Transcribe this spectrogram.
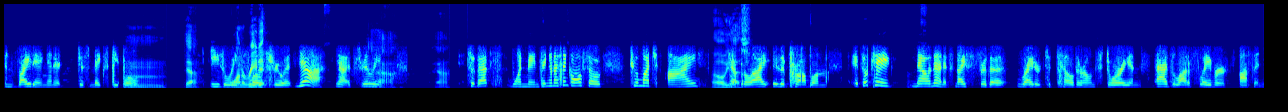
inviting and it just makes people Mm, yeah. easily Wanna flow read it. through it. Yeah, yeah, it's really Yeah. so that's one main thing. And I think also too much I, Oh yes. capital I, is a problem. It's okay now and then. It's nice for the writer to tell their own story and adds a lot of flavor often,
